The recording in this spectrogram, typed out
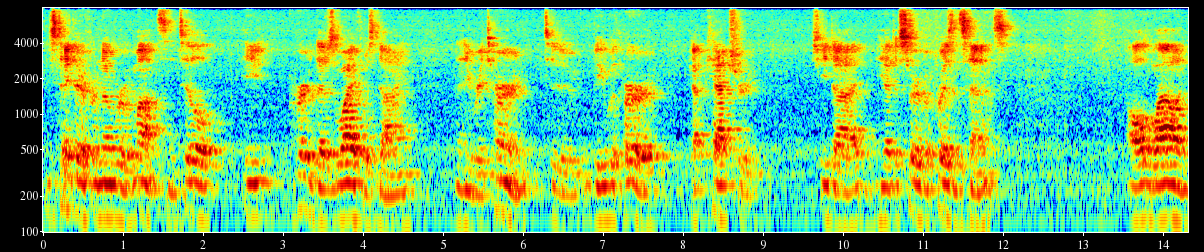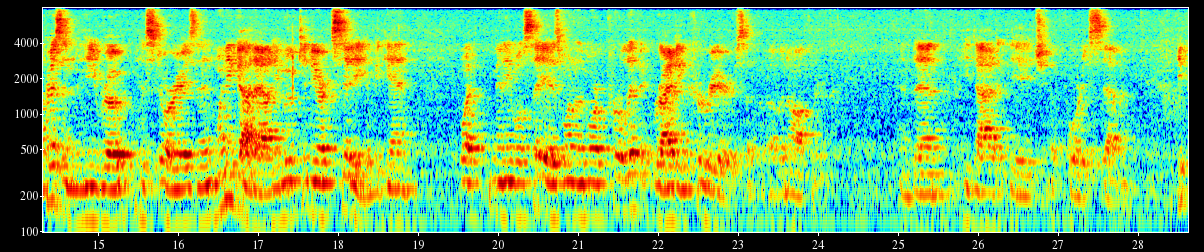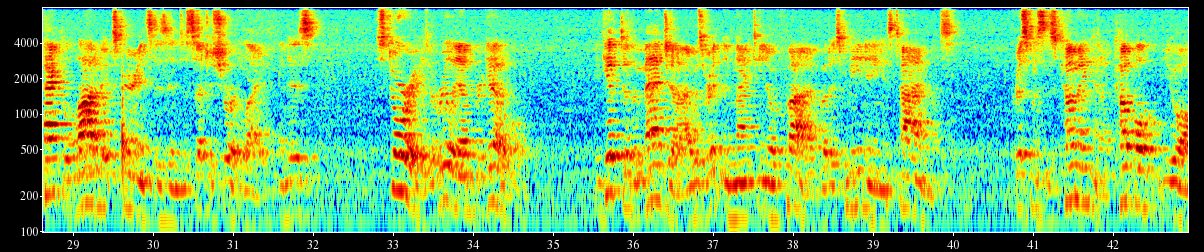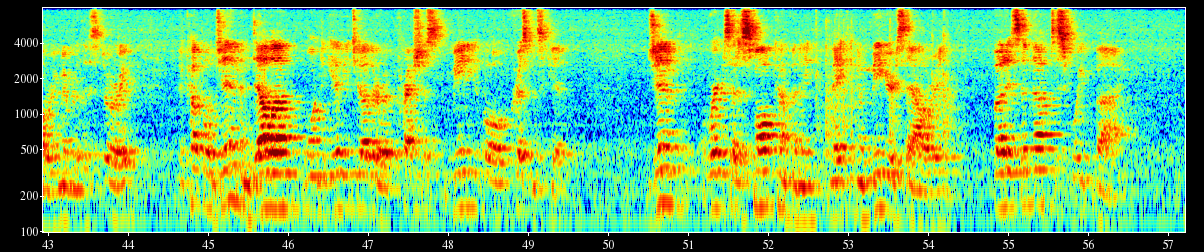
He stayed there for a number of months until he heard that his wife was dying. Then he returned to be with her, got captured. She died. He had to serve a prison sentence. All the while in prison, he wrote his stories. And when he got out, he moved to New York City and began what many will say is one of the more prolific writing careers of, of an author. And then he died at the age of 47. He packed a lot of experiences into such a short life, and his stories are really unforgettable. The Gift of the Magi was written in 1905, but its meaning is timeless. Christmas is coming, and a couple, you all remember this story, a couple, Jim and Della, want to give each other a precious, meaningful Christmas gift. Jim works at a small company, making a meager salary, but it's enough to squeak by.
